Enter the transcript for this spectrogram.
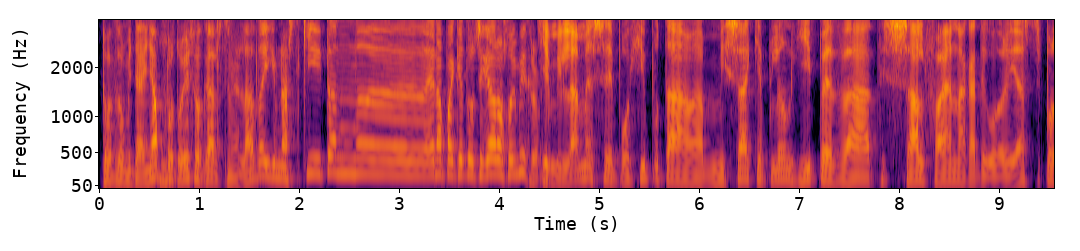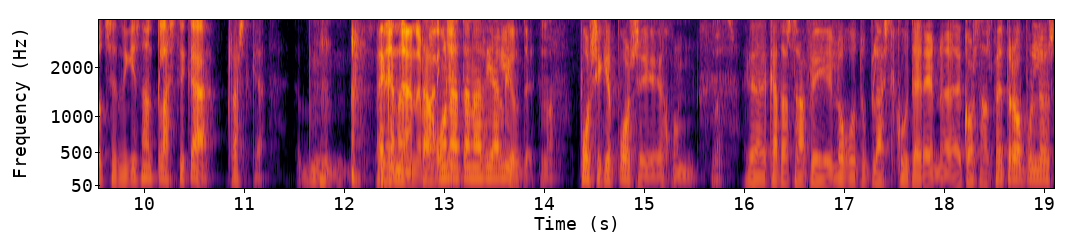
το 79 που πρώτο ήρθε ο Γκάλης στην Ελλάδα, η γυμναστική ήταν ε, ένα πακέτο τσιγάρα στο ημίχρονο. Και μιλάμε σε εποχή που τα μισά και πλέον γήπεδα της Α1 κατηγορίας της πρώτης εθνικής ήταν πλαστικά. Πλαστικά. είναι Έκαναν τα παρκέ. γόνατα να διαλύονται. Ναι. Πόσοι και πόσοι έχουν ε, καταστραφεί λόγω του πλαστικού τερέν. Ε, Κώστας Πετρόπουλος,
